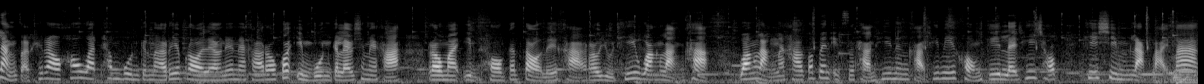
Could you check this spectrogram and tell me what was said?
หลังจากที่เราเข้าวัดทำบุญกันมาเรียบร้อยแล้วเนี่ยนะคะ เราก็อิ่มบุญกันแล้วใช่ไหมคะ เรามาอิ่มท้องกันต่อเลยค่ะ เราอยู่ที่วังหลังค่ะ วังหลังนะคะ ก็เป็นอีกสถานที่หนึ่งค่ะ ที่มีของกินและที่ช็อปที่ชิมหลากหลายมาก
